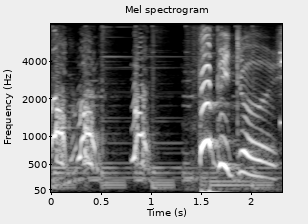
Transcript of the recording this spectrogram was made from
Puppy toys!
